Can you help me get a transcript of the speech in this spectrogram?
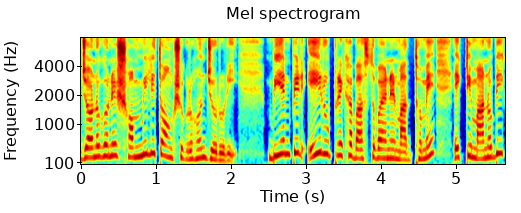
জনগণের সম্মিলিত অংশগ্রহণ জরুরি। বিএনপির এই রূপরেখা বাস্তবায়নের মাধ্যমে একটি মানবিক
